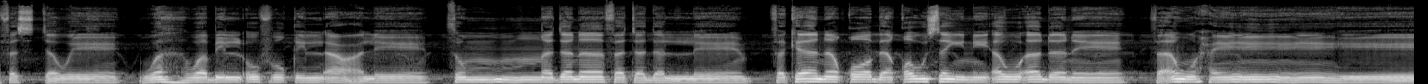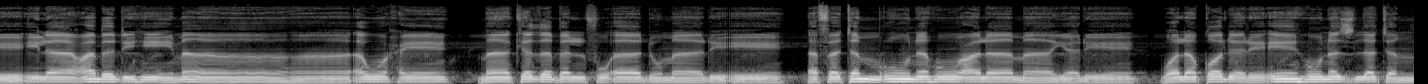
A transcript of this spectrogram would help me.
فاستوي وهو بالأفق الأعلي ثم دنا فتدلي فكان قاب قوسين أو أدني فأوحي إلى عبده ما أوحي ما كذب الفؤاد ما رئي افتمرونه على ما يري ولقد رئيه نزله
